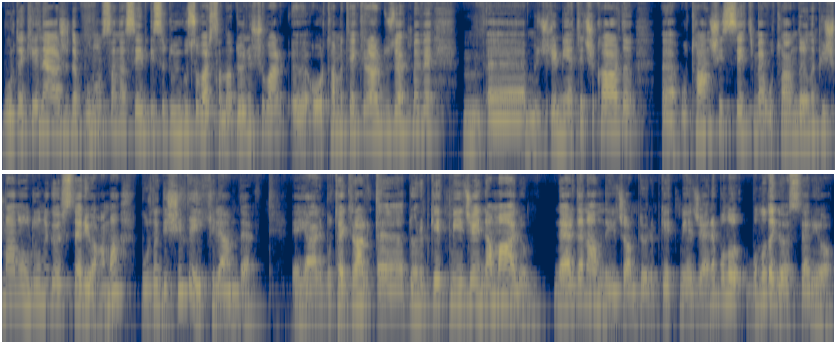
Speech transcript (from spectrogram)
buradaki enerjide bunun sana sevgisi duygusu var sana dönüşü var. E, ortamı tekrar düzeltme ve e, mücrimiyeti çıkardı e, utanç hissetme utandığını pişman olduğunu gösteriyor ama burada dişil de ikilemde e, yani bu tekrar e, dönüp gitmeyeceği ne malum Nereden anlayacağım dönüp gitmeyeceğini? Bunu bunu da gösteriyor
